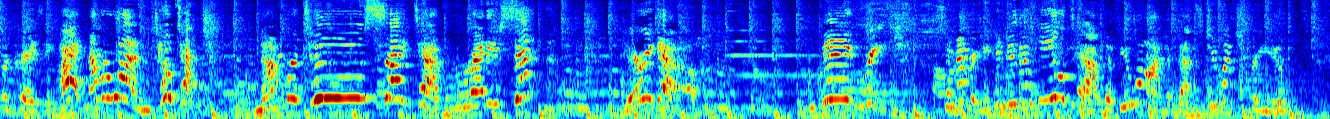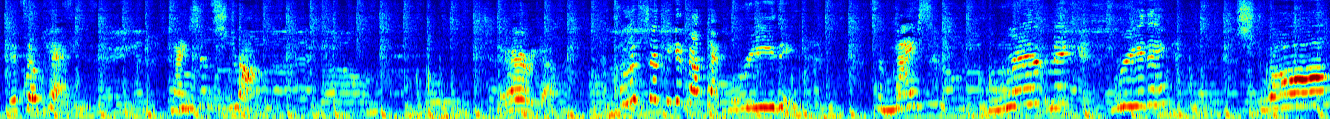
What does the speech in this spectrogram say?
We're crazy. All right, number one, toe touch. Number two, side tap. Ready, set. Here we go. Big reach. So remember, you can do the heel tap if you want. If that's too much for you, it's okay. Nice and strong. There we go. Let's start thinking about that breathing. Some nice rhythmic breathing. Strong.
